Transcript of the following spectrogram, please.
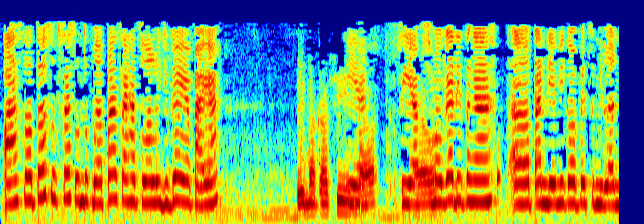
Pak Soto sukses untuk Bapak, sehat selalu juga ya Pak ya. terima kasih Iya, mbak siap. El. Semoga di tengah eh, pandemi COVID-19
